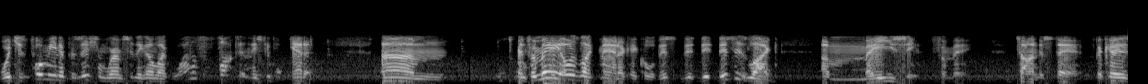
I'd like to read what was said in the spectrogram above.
which has put me in a position where I'm sitting there going like, why the fuck didn't these people get it? Um, and for me, I was like, man, okay, cool. This this, this is like amazing for me to understand because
